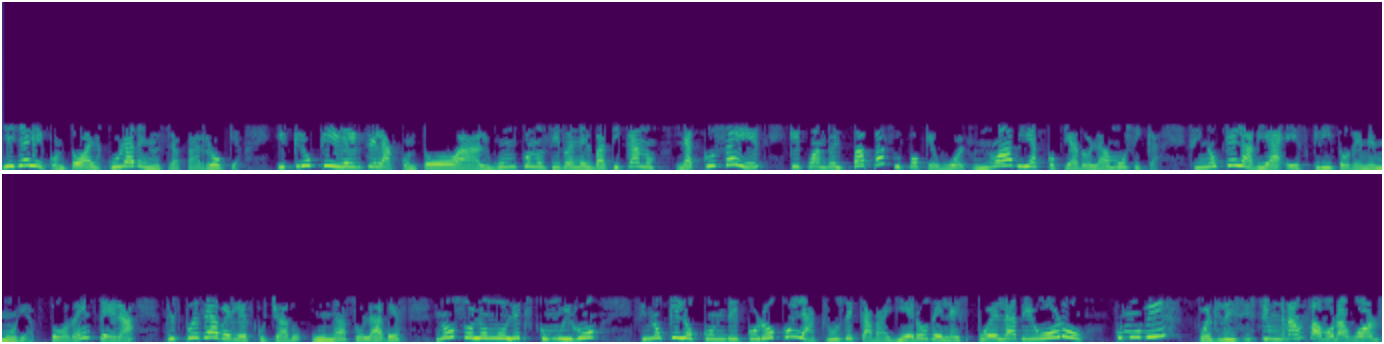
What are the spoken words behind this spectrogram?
y ella le contó al cura de nuestra parroquia y creo que él se la contó a algún conocido en el Vaticano. La cosa es que cuando el Papa supo que Wolf no había copiado la música, sino que la había escrito de memoria toda entera, después de haberla escuchado una sola vez, no solo no le excomulgó, sino que lo condecoró con la cruz de caballero de la espuela de oro. ¿Cómo ves? Pues le hiciste un gran favor a Wolf.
